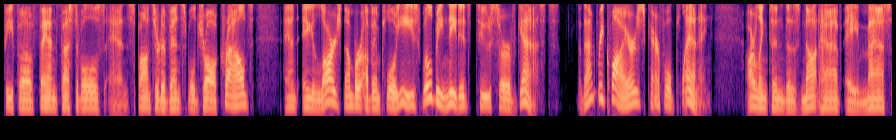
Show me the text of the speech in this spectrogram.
FIFA fan festivals and sponsored events will draw crowds and a large number of employees will be needed to serve guests. That requires careful planning. Arlington does not have a mass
